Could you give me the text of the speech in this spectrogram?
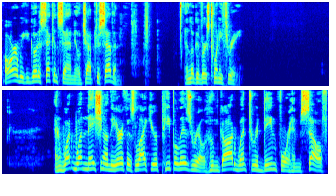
Or we could go to 2 Samuel chapter 7 and look at verse 23. And what one nation on the earth is like your people Israel, whom God went to redeem for himself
